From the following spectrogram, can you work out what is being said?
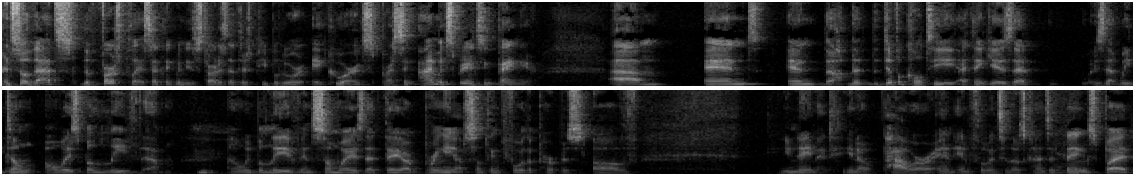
And so that's the first place I think we need to start is that there's people who are who are expressing I'm experiencing pain here, um, and and the, the the difficulty I think is that is that we don't always believe them. Uh, we believe in some ways that they are bringing up something for the purpose of you name it, you know, power and influence and those kinds of yeah. things. But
